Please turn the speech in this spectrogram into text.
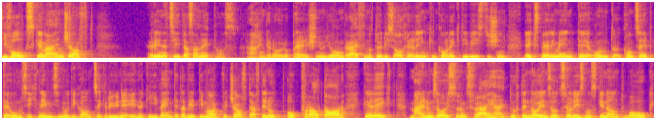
die Volksgemeinschaft. Erinnert Sie das an etwas? Auch in der Europäischen Union greifen natürlich solche linken kollektivistischen Experimente und Konzepte um sich. Nehmen Sie nur die ganze grüne Energiewende, da wird die Marktwirtschaft auf den Opferaltar gelegt. Meinungsäußerungsfreiheit durch den neuen Sozialismus genannt Woke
